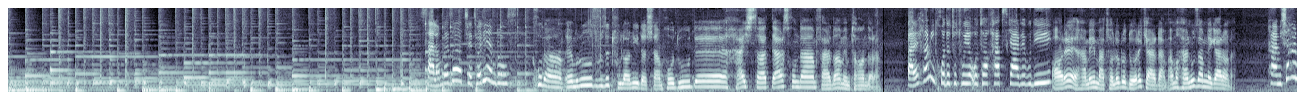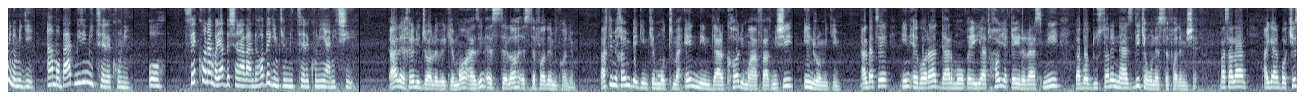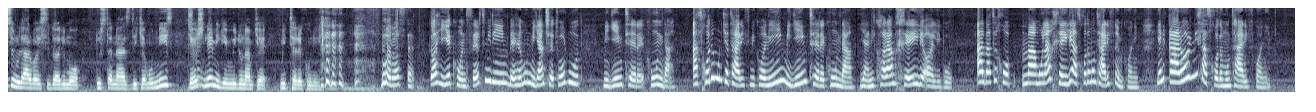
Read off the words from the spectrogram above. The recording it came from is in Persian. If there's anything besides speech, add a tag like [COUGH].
سلام رضا چطوری امروز؟ خوبم. امروز روز طولانی داشتم. حدود 8 ساعت درس خوندم. فردا هم امتحان دارم. برای همین خودتو توی اتاق حبس کرده بودی؟ آره همه مطالب رو دوره کردم اما هنوزم نگرانم. همیشه همینو میگی اما بعد میری میتره کنی اوه فکر کنم باید به شنونده ها بگیم که میتره کنی یعنی چی؟ بله خیلی جالبه که ما از این اصطلاح استفاده می‌کنیم. وقتی می‌خوایم بگیم که مطمئنیم در کاری موفق میشی این رو میگیم. البته این عبارت در موقعیت های غیر رسمی و با دوستان نزدیک اون استفاده میشه. مثلا اگر با کسی رو در بایستی داریم و دوست نزدیکمون نیست بهش نمیگیم می‌دونم که میتره کنی [LAUGHS] درسته. گاهی یه کنسرت میریم به همون میگن چطور بود؟ میگیم ترکوندن. از خودمون که تعریف می‌کنیم میگیم ترکوندم. یعنی کارم خیلی عالی بود. البته خب معمولا خیلی از خودمون تعریف نمی کنیم یعنی قرار نیست از خودمون تعریف کنیم.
